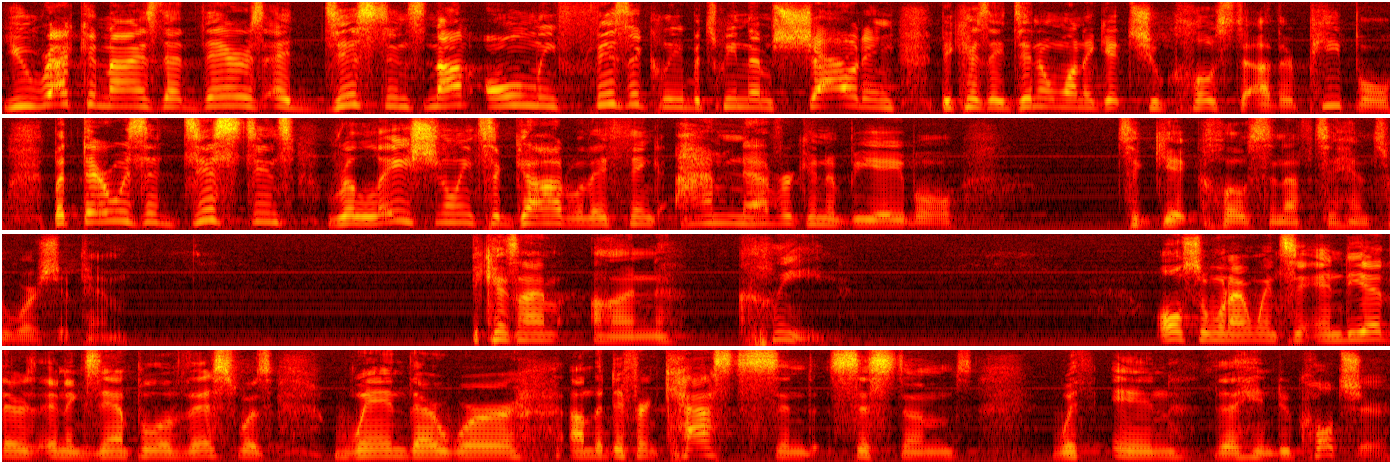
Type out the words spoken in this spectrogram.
you recognize that there's a distance not only physically between them shouting because they didn't want to get too close to other people, but there was a distance relationally to God where they think, I'm never going to be able to get close enough to Him to worship Him because I'm unclean. Also, when I went to India, there's an example of this was when there were um, the different caste systems within the Hindu culture,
